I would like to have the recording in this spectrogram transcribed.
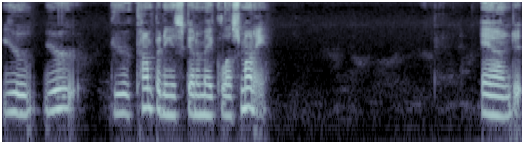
your your your company is gonna make less money and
